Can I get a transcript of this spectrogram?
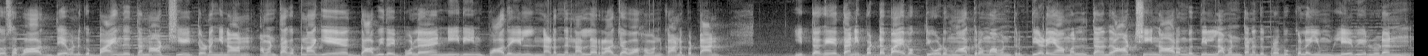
யோசபாத் தேவனுக்கு பயந்து தன் ஆட்சியை தொடங்கினான். அவன் தகப்பனாகிய தாவிதைப் போல நீதியின் பாதையில் நடந்த நல்ல ராஜாவாக அவன் காணப்பட்டான். இத்தகைய தனிப்பட்ட பயபக்தியோடு மாத்திரம் அவன் திருப்தியடையாமல் தனது ஆட்சியின் ஆரம்பத்தில் அவன் தனது பிரபுக்களையும் லேவியர்களுடன்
